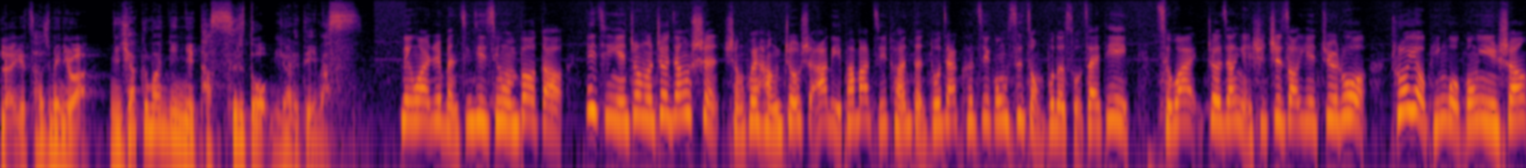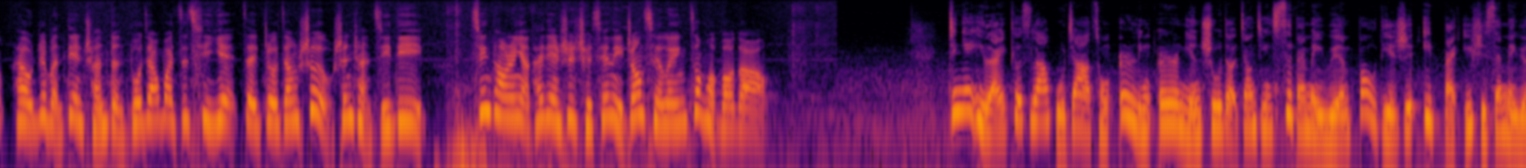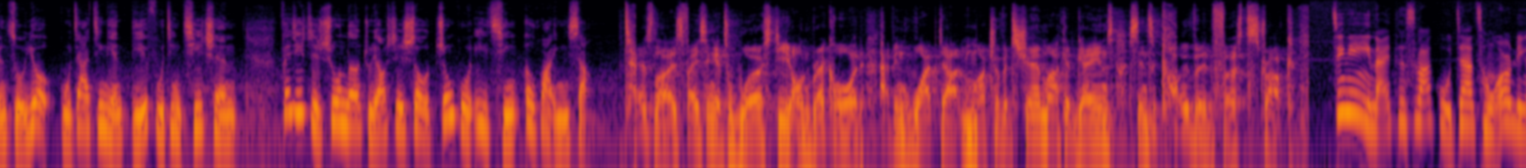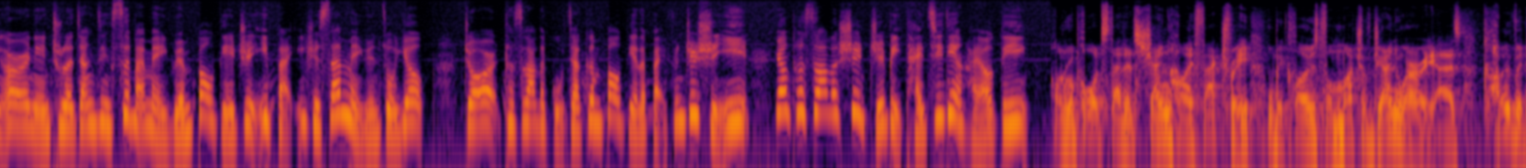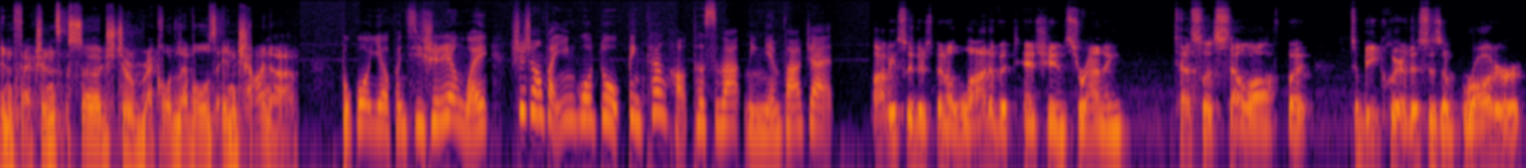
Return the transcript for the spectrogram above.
来月初めには200万人に達すると見られています。另外，日本经济新闻报道，疫情严重的浙江省省会杭州是阿里巴巴集团等多家科技公司总部的所在地。此外，浙江也是制造业聚落，除了有苹果供应商，还有日本电产等多家外资企业在浙江设有生产基地。新唐人亚太电视池千里、张麒麟综合报道。 今年以来，特斯拉股价从二零二二年初的将近四百美元暴跌至一百一十三美元左右，股价今年跌幅近七成。分析指出呢，主要是受中国疫情恶化影响。Tesla is facing its worst year on record, having wiped out much of its share market gains since COVID first struck. 今年以来，特斯拉股价从二零二二年初的将近四百美元暴跌至一百一十三美元左右。周二，特斯拉的股价更暴跌了百分之十一，让特斯拉的市值比台积电还要低。On reports that its Shanghai factory will be closed for much of January as COVID infections surge to record levels in China. 不过，也有分析师认为，市场反应过度，并看好特斯拉明年发展。Obviously, there's been a lot of attention surrounding. Tesla sell off. But to be clear, this is a broader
